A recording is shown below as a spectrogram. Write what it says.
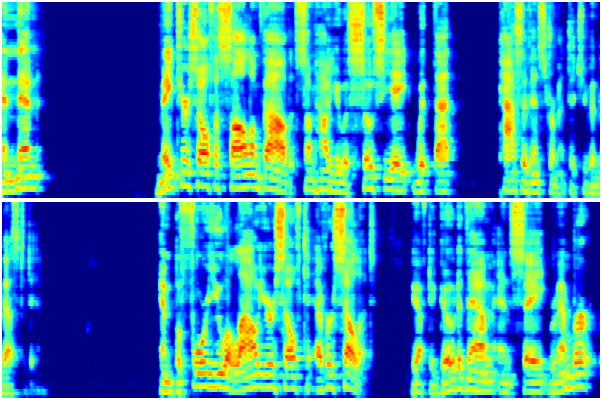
And then make yourself a solemn vow that somehow you associate with that passive instrument that you've invested in. And before you allow yourself to ever sell it, you have to go to them and say, Remember,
